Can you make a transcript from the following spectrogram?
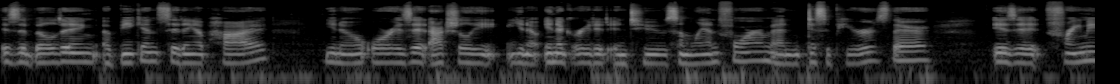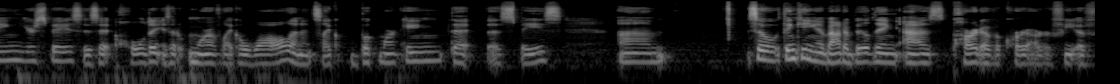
is the building a beacon sitting up high you know or is it actually you know integrated into some landform and disappears there? Is it framing your space? Is it holding is it more of like a wall and it's like bookmarking the, the space? Um, so thinking about a building as part of a choreography of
